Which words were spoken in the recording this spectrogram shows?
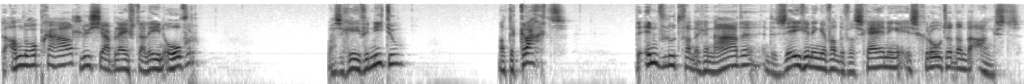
de ander opgehaald, Lucia blijft alleen over. Maar ze geven niet toe, want de kracht de invloed van de genade en de zegeningen van de verschijningen is groter dan de angst.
